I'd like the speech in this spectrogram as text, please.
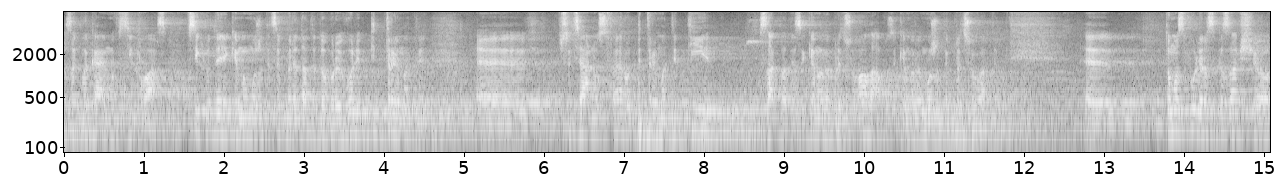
закликаємо всіх вас, всіх людей, яким ви можете це передати доброї волі, підтримати е, соціальну сферу, підтримати ті заклади, з якими ви працювали або з якими ви можете працювати. Е, Томас Фуллер сказав, що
